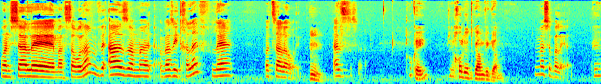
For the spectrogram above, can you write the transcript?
הוענשה למאסר עולם, ואז. ואז זה התחלף להוצאה להורג. hmm, אז אוקיי, זה יכול להיות גם וגם. מה שבא ליד. כן.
